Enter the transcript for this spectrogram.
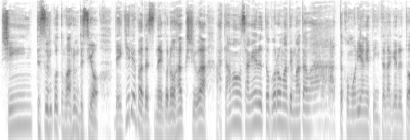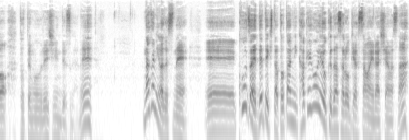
シーンってすることもあるんですよ。できればですね、この拍手は頭を下げるところまでまたわーっとこう盛り上げていただけるととても嬉しいんですがね。中にはですね、えー、講座へ出てきた途端に掛け声をくださるお客様いらっしゃいますな。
